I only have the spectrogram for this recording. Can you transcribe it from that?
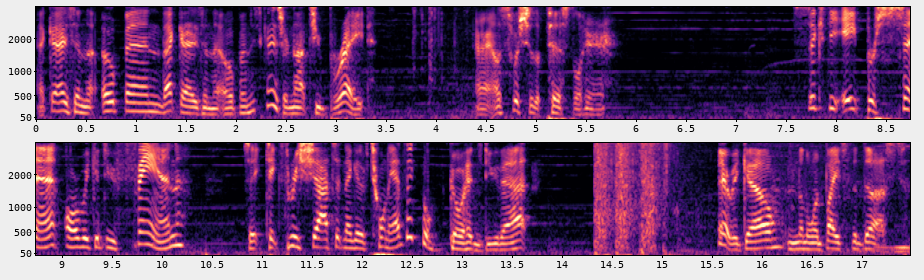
That guy's in the open. That guy's in the open. These guys are not too bright. All right, let's switch to the pistol here. 68%, or we could do fan. So take three shots at negative 20. I think we'll go ahead and do that. There we go. Another one bites the dust.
